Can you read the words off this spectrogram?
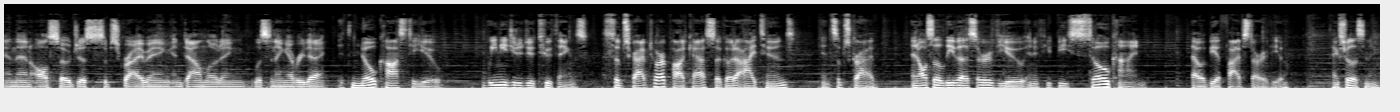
and then also just subscribing and downloading, listening every day. It's no cost to you. We need you to do two things subscribe to our podcast, so go to iTunes and subscribe, and also leave us a review. And if you'd be so kind, that would be a five star review. Thanks for listening.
